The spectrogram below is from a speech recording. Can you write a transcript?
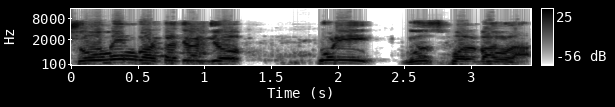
সৌমেন ভট্টাচার্য, পুরী নিউজ পোল বাংলা।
